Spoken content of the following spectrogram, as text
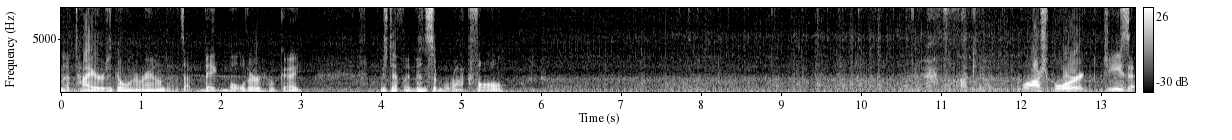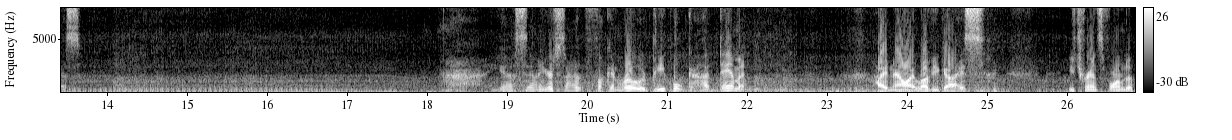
the tires going around. That's a big boulder. Okay. There's definitely been some rock fall. Fucking washboard. Jesus. You gotta stay on your side of the fucking road, people. God damn it. Hi, now I love you guys. you transformed a,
